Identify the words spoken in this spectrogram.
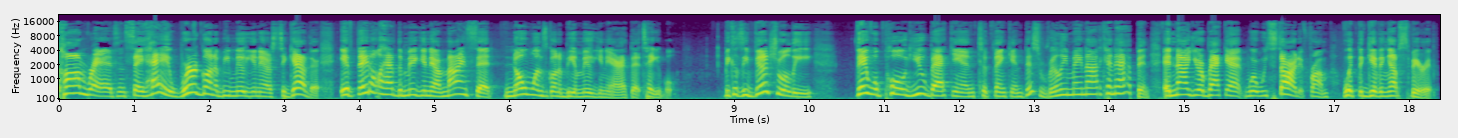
comrades and say hey we're going to be millionaires together. If they don't have the millionaire mindset no one's going to be a millionaire at that table. Because eventually they will pull you back into thinking this really may not can happen. And now you're back at where we started from with the giving up spirit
